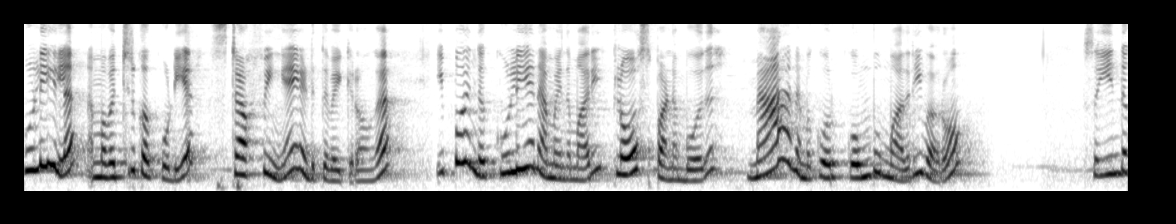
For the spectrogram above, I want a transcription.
குழியில் நம்ம வச்சுருக்கக்கூடிய ஸ்டஃபிங்கை எடுத்து வைக்கிறோங்க. இப்போ இந்த குழியை நம்ம இந்த மாதிரி க்ளோஸ் பண்ணும்போது மேலே நமக்கு ஒரு கொம்பு மாதிரி வரும். ஸோ இந்த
